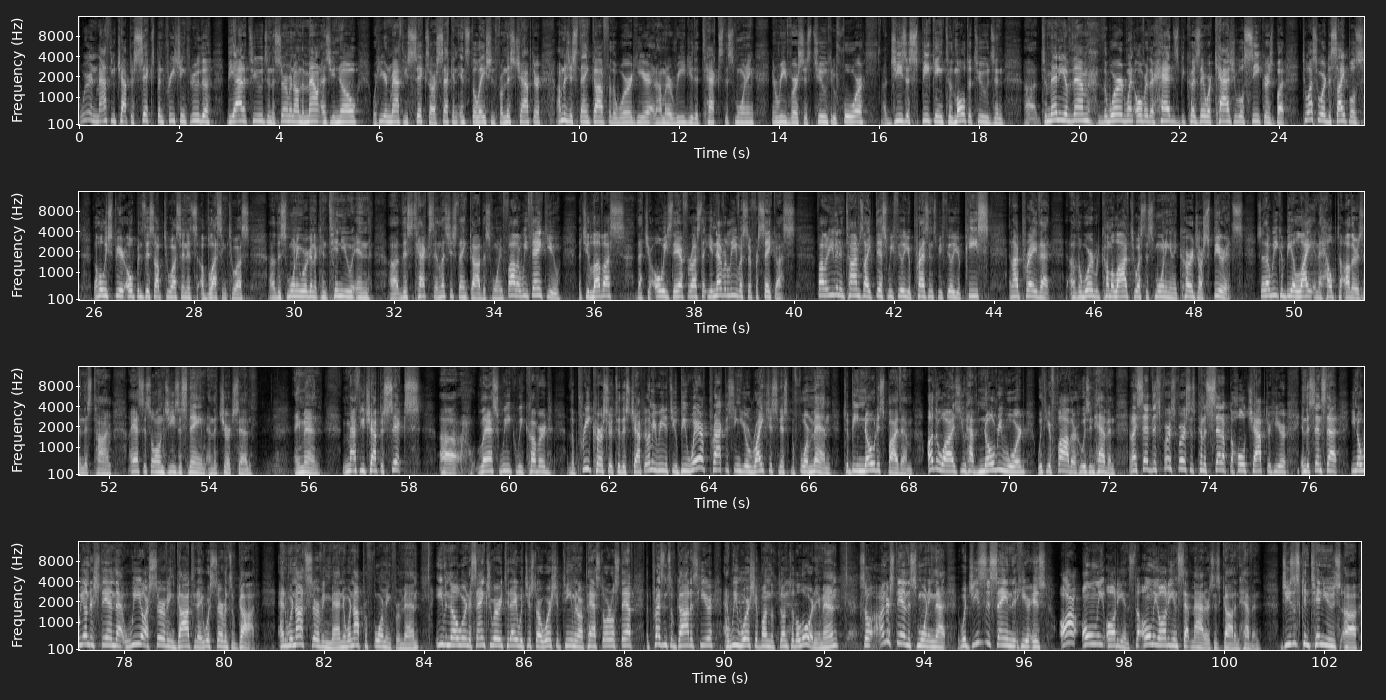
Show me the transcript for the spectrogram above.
We're in Matthew chapter 6, been preaching through the Beatitudes and the Sermon on the Mount. As you know, we're here in Matthew 6, our second installation from this chapter. I'm going to just thank God for the word here, and I'm going to read you the text this morning. I'm going to read verses 2 through 4. Uh, Jesus speaking to multitudes and uh, to many of them, the word went over their heads because they were casual seekers. But to us who are disciples, the Holy Spirit opens this up to us and it's a blessing to us. Uh, this morning, we're going to continue in uh, this text and let's just thank God this morning. Father, we thank you that you love us, that you're always there for us, that you never leave us or forsake us. Father, even in times like this, we feel your presence, we feel your peace. And I pray that uh, the word would come alive to us this morning and encourage our spirits so that we could be a light and a help to others in this time. I ask this all in Jesus' name. And the church said, Amen. Amen. Matthew chapter 6. Uh, last week we covered the precursor to this chapter. Let me read it to you. Beware of practicing your righteousness before men to be noticed by them. Otherwise, you have no reward with your Father who is in heaven. And I said this first verse is kind of set up the whole chapter here in the sense that, you know, we understand that we are serving God today. We're servants of God and we're not serving men and we're not performing for men. Even though we're in a sanctuary today with just our worship team and our pastoral staff, the presence of God is here and we worship unto the Lord. Amen. So understand this morning that what Jesus is saying here is our only audience, the only audience that matters is God in heaven. Jesus continues uh,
